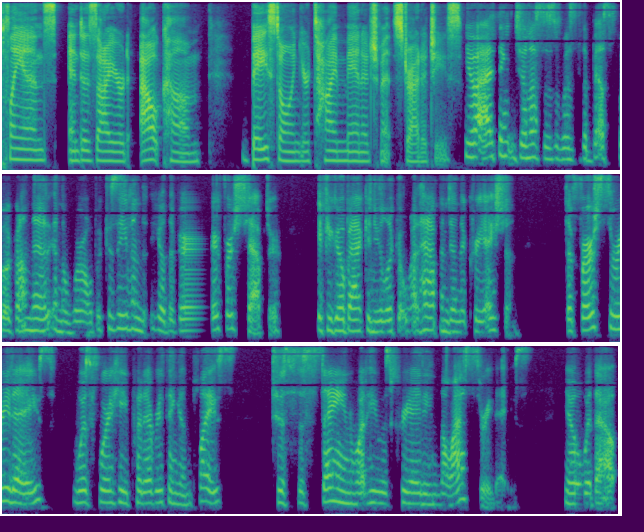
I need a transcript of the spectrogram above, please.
plans and desired outcome based on your time management strategies? You know, I think Genesis was the best book on that in the world because even, you know, the very first chapter if you go back and you look at what happened in the creation, the first three days was where he put everything in place to sustain what he was creating the last three days. You know, without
